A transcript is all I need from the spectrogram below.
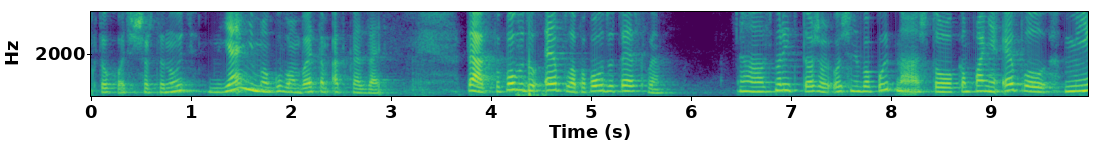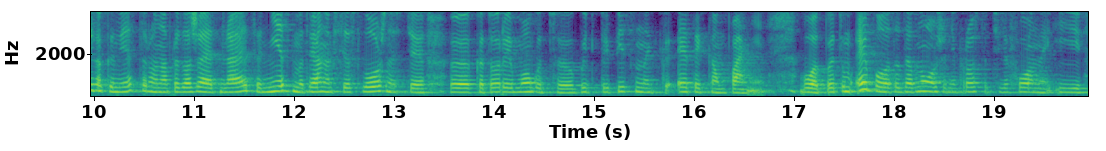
кто хочет шортануть, я не могу вам в этом отказать. Так, по поводу Apple, по поводу Tesla. А, смотрите, тоже очень любопытно, что компания Apple мне как инвестору она продолжает нравиться, несмотря на все сложности, э, которые могут э, быть приписаны к этой компании. Вот, поэтому Apple это давно уже не просто телефоны, и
